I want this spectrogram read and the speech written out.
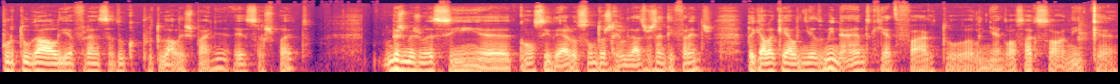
Portugal e a França do que Portugal e a Espanha, a esse respeito. Mas mesmo assim, eh, considero são duas realidades bastante diferentes daquela que é a linha dominante, que é de facto a linha anglo-saxónica,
